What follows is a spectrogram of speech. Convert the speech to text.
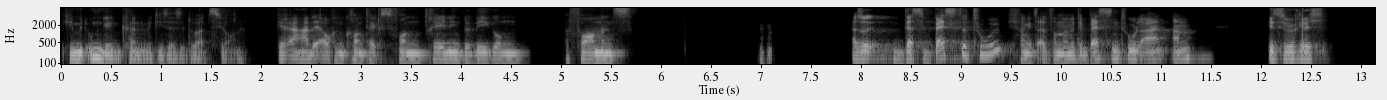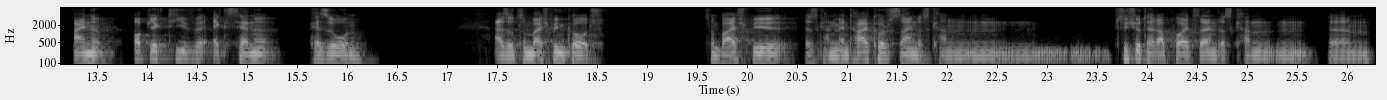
hiermit umgehen können mit dieser Situation? Gerade auch im Kontext von Training, Bewegung, Performance. Also das beste Tool, ich fange jetzt einfach mal mit dem besten Tool an, ist wirklich eine objektive externe Person. Also zum Beispiel ein Coach. Zum Beispiel, es kann ein Mentalcoach sein, das kann ein Psychotherapeut sein, das kann ein, ähm,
